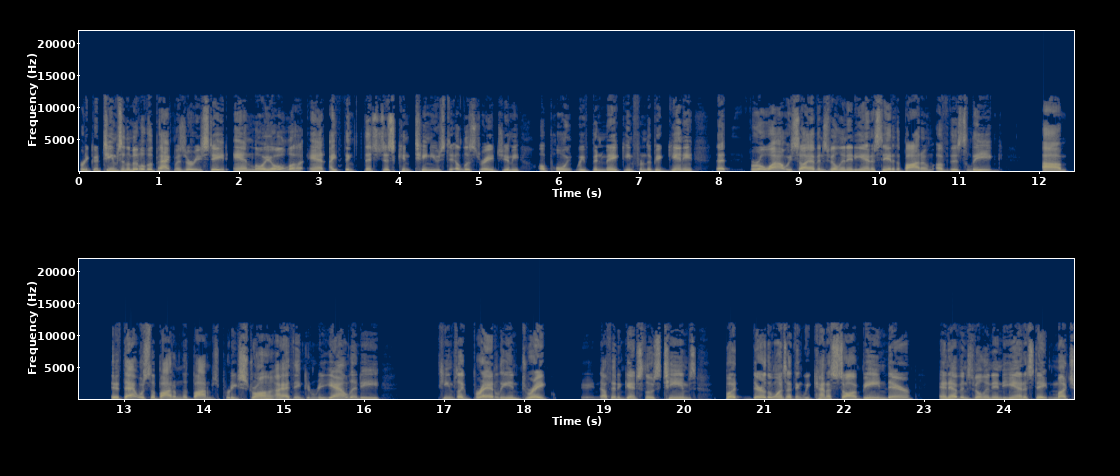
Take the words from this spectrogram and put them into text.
pretty good teams in the middle of the pack, Missouri State and Loyola. And I think this just continues to illustrate, Jimmy, a point we've been making from the beginning that for a while we saw Evansville and Indiana State at the bottom of this league. Um, if that was the bottom, the bottom's pretty strong. I, I think in reality, teams like Bradley and Drake, nothing against those teams, but they're the ones I think we kind of saw being there. And Evansville and Indiana State much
